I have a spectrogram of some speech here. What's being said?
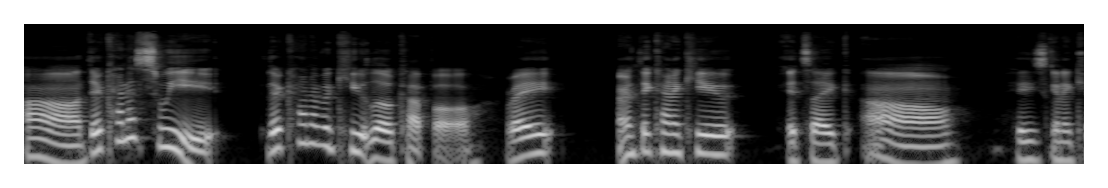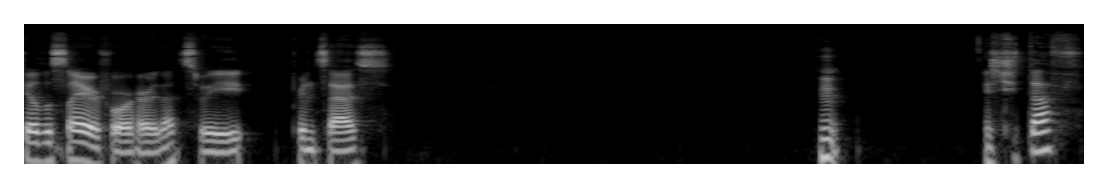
Aw, they're kind of sweet. They're kind of a cute little couple right? Aren't they kind of cute? It's like, oh, he's gonna kill the Slayer for her. That's sweet, princess. Hm. Is she tough?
